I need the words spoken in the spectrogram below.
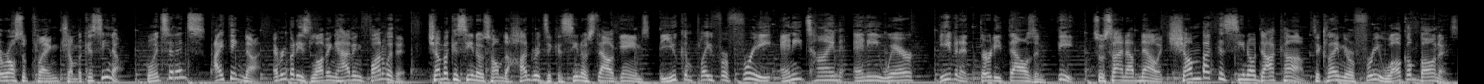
were also playing Chumba Casino. Coincidence? I think not. Everybody's loving having fun with it. Chumba Casino is home to hundreds of casino style games that you can play for free anytime, anywhere, even at 30,000 feet. So sign up now at chumbacasino.com to claim your free welcome bonus.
